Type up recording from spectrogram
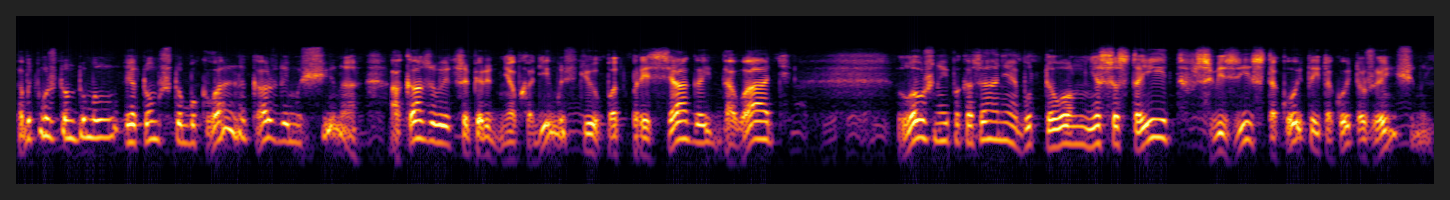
А быть может, он думал и о том, что буквально каждый мужчина оказывается перед необходимостью под присягой давать ложные показания, будто он не состоит в связи с такой-то и такой-то женщиной.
